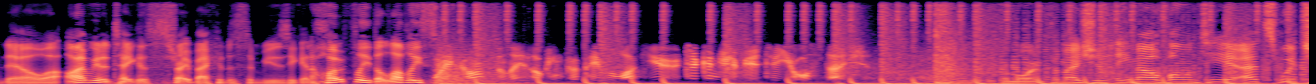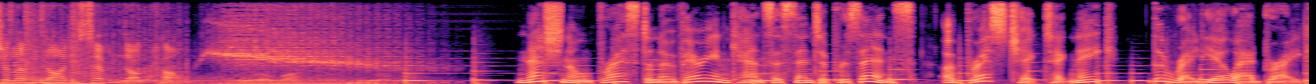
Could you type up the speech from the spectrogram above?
Now, uh, I'm going to take us straight back into some music and hopefully the lovely. We're constantly looking for people like you to contribute to your station. For more information, email volunteer at switch1197.com. National Breast and Ovarian Cancer Centre presents a breast check technique, the radio ad break.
